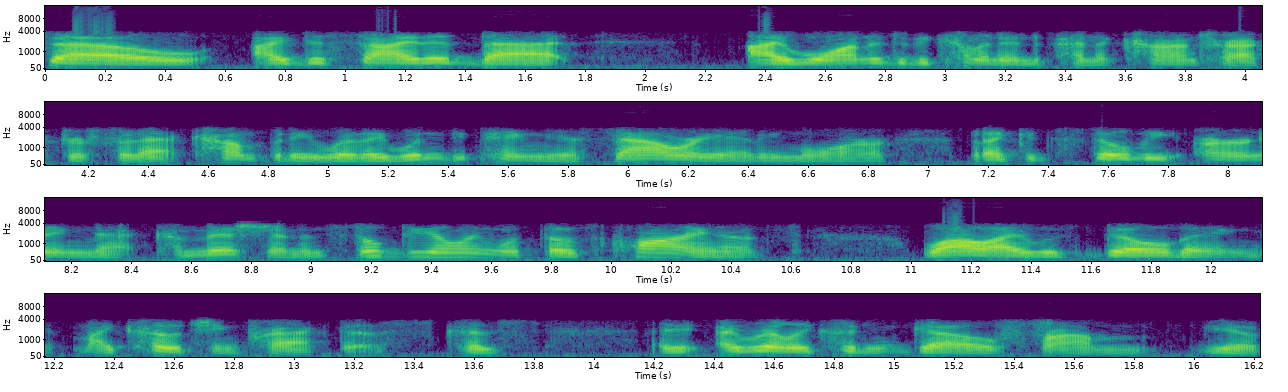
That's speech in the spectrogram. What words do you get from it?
So I decided that I wanted to become an independent contractor for that company where they wouldn't be paying me a salary anymore, but I could still be earning that commission and still dealing with those clients while I was building my coaching practice because I, I really couldn't go from you know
